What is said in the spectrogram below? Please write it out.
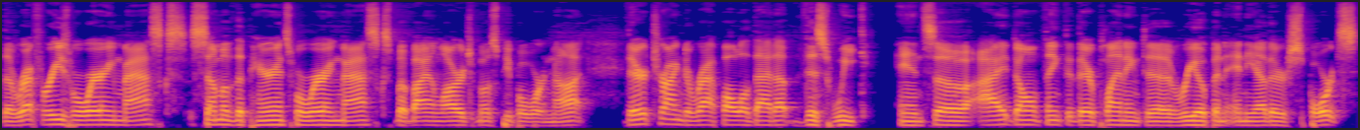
The referees were wearing masks. Some of the parents were wearing masks, but by and large, most people were not. They're trying to wrap all of that up this week. And so I don't think that they're planning to reopen any other sports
